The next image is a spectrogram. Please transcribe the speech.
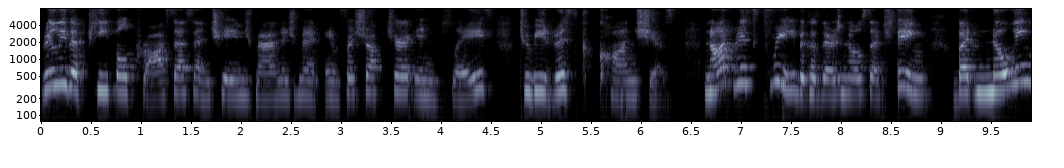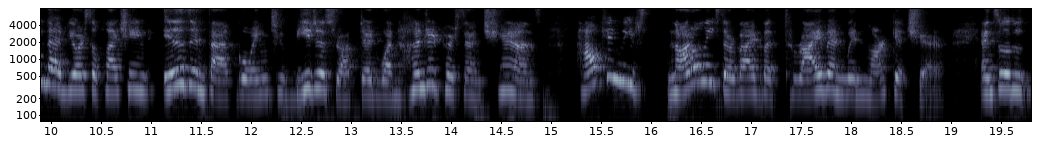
really the people process and change management infrastructure in place to be risk conscious. Not risk free because there's no such thing but knowing that your supply chain is in fact going to be disrupted 100% chance how can we not only survive but thrive and win market share? And so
